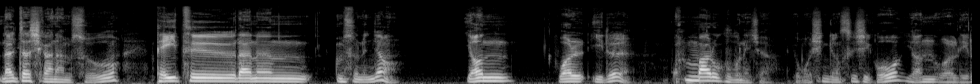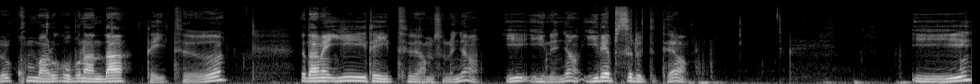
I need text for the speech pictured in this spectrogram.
날짜 시간 함수 date라는 함수는요. 연, 월, 일을 콤마로 구분해줘요. 요거 신경 쓰시고 연, 월, 일을 콤마로 구분한다. 데이트. 그 다음에 E date 함수는요. 이 E는요. elapse를 뜻해요. E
